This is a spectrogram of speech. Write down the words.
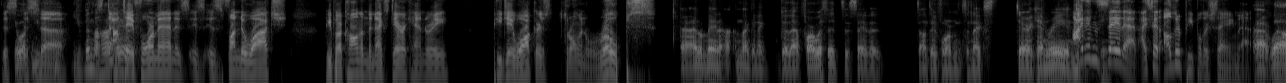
This you know this you, uh you've been the D'Onta Foreman is is is fun to watch. People are calling him the next Derrick Henry. PJ Walker's throwing ropes. I don't man, I'm not gonna go that far with it to say that D'Onta Foreman's the next Derrick Henry. And I didn't say that. I said other people are saying that. Uh, well,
